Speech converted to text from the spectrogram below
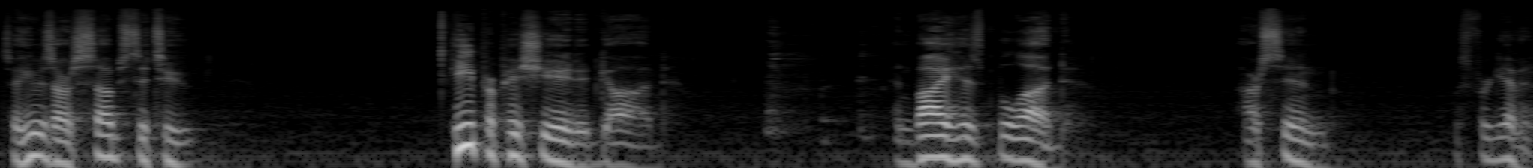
So he was our substitute he propitiated God. And by his blood, our sin was forgiven.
